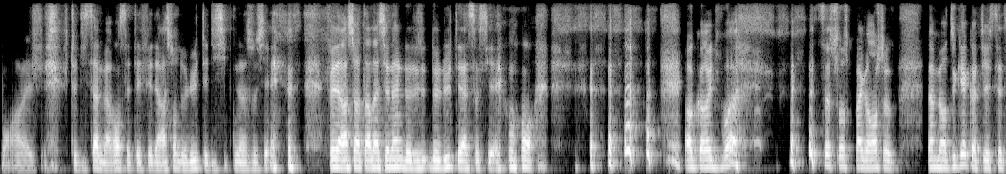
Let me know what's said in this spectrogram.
bon, euh, je, te dis ça, mais avant c'était Fédération de lutte et discipline associée, Fédération internationale de, de lutte et associée. Encore une fois, ça change pas grand chose. Non, mais en tout cas, quand tu as cette.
